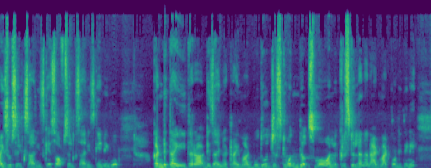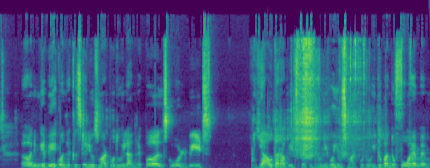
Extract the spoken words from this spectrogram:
ಮೈಸೂರು ಸಿಲ್ಕ್ ಸಾರೀಸ್ಗೆ ಸಾಫ್ಟ್ ಸಿಲ್ಕ್ ಸಾರೀಸ್ಗೆ ನೀವು ಖಂಡಿತ ಈ ಥರ ಡಿಸೈನ್ನ ಟ್ರೈ ಮಾಡ್ಬೋದು. ಜಸ್ಟ್ ಒಂದು ಸ್ಮಾಲ್ ಕ್ರಿಸ್ಟಲ್ನ ನಾನು ಆ್ಯಡ್ ಮಾಡ್ಕೊಂಡಿದ್ದೀನಿ. ನಿಮಗೆ ಬೇಕು ಅಂದರೆ ಕ್ರಿಸ್ಟಲ್ ಯೂಸ್ ಮಾಡ್ಬೋದು, ಇಲ್ಲಾಂದರೆ ಪರ್ಲ್ಸ್ ಗೋಲ್ಡ್ ಬೀಡ್ಸ್ ಯಾವ ಥರ ಬೀಡ್ಸ್ ಬೇಕಿದ್ರು ನೀವು ಯೂಸ್ ಮಾಡ್ಬೋದು. ಇದು ಬಂದು four M M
